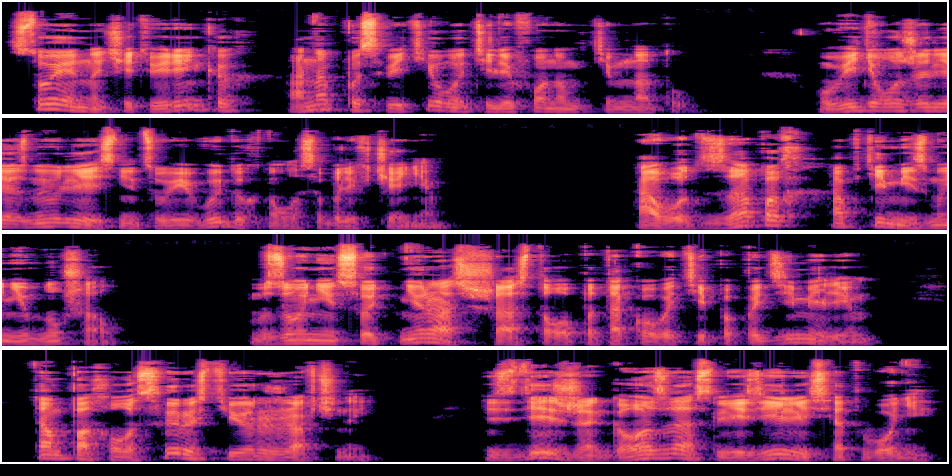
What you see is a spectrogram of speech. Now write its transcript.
Стоя на четвереньках, она посветила телефоном темноту. Увидела железную лестницу и выдохнула с облегчением. А вот запах оптимизма не внушал. В зоне сотни раз шастала по такого типа подземельям. Там пахло сыростью и ржавчиной. Здесь же глаза слезились от вони.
